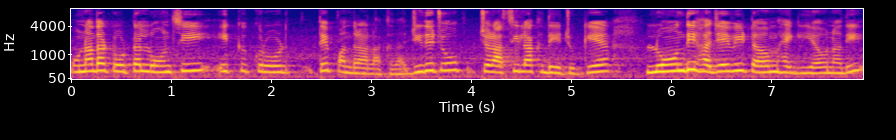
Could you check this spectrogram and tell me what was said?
ਉਹਨਾਂ ਦਾ ਟੋਟਲ ਲੋਨ ਸੀ 1 ਕਰੋੜ ਤੇ 15 ਲੱਖ ਦਾ ਜਿਹਦੇ ਚੋਂ ਉਹ 84 ਲੱਖ ਦੇ ਚੁੱਕੇ ਆ। ਲੋਨ ਦੀ ਹਜੇ ਵੀ ਟਰਮ ਹੈਗੀ ਆ ਉਹਨਾਂ ਦੀ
